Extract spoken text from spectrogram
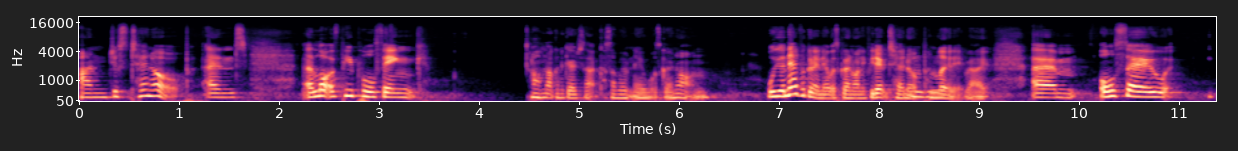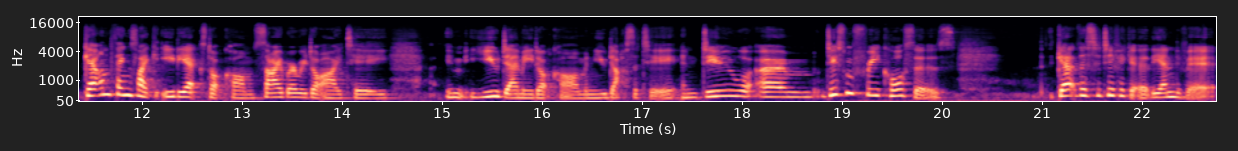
and just turn up. And a lot of people think, "Oh, I'm not going to go to that because I won't know what's going on." Well, you're never going to know what's going on if you don't turn up and learn it, right? Um, also, get on things like edx.com, cybrary.it, um, udemy.com, and Udacity, and do um, do some free courses. Get the certificate at the end of it.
